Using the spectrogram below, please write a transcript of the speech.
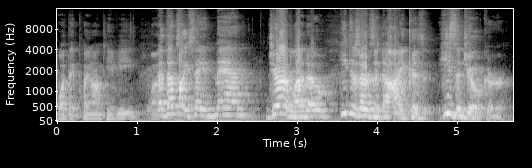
what they play on TV, that, that's like saying, man, Jared Leto, he deserves to die because he's a Joker.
